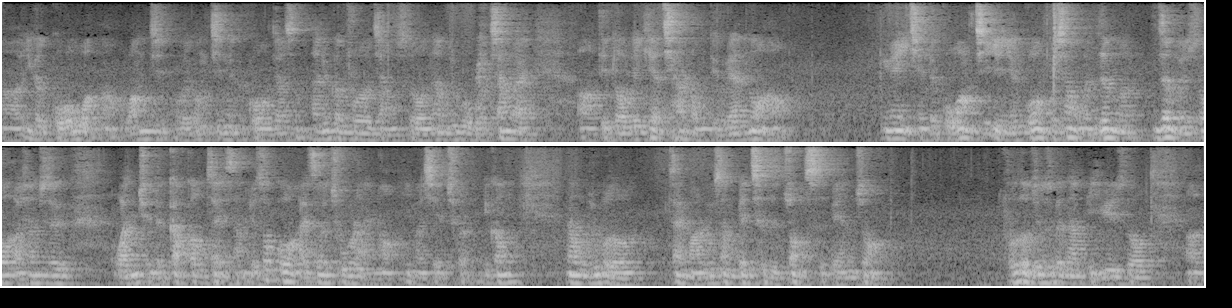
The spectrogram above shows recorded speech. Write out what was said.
呃一个国王啊，忘记我忘记那个国王叫什么，他就跟佛陀讲说，那如果我将来啊，得罗里克恰龙流连诺哦，因为以前的国王，其实以前国王不像我们认为认为说好像就是完全的高高在上，有时候国王还是会出来哦，一马写出来，你讲，那如果在马路上被车子撞死，被人撞，佛陀就是跟他比喻说，啊。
